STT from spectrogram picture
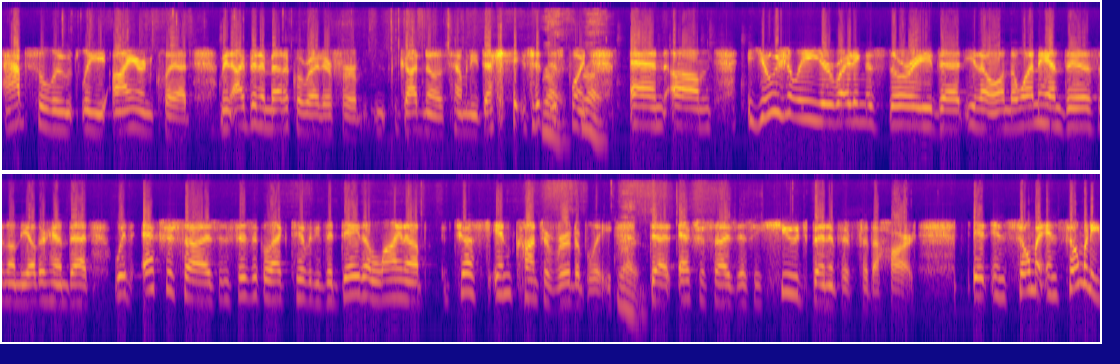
absolutely ironclad. I mean, I've been a medical writer for God knows how many decades at right, this point, right. And um, usually you're writing a story that, you know, on the one hand this and on the other hand that. With exercise and physical activity, the data line up just incontrovertibly Right. that exercise is a huge benefit for the heart. It in so ma- in so many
